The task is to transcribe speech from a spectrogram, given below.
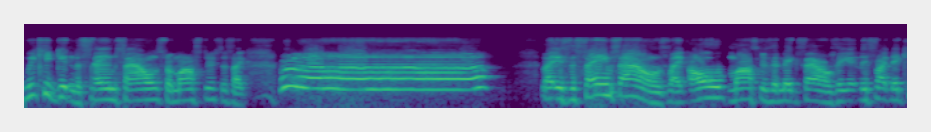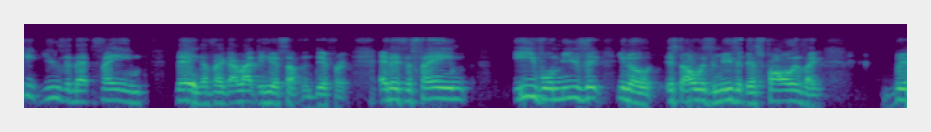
we keep getting the same sounds from monsters. It's like, "Ah!" like it's the same sounds. Like all monsters that make sounds, they, it's like they keep using that same thing. It's like I like to hear something different, and it's the same evil music. You know, it's always the music that's falling. It's like, "Bam,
